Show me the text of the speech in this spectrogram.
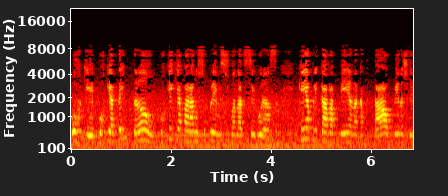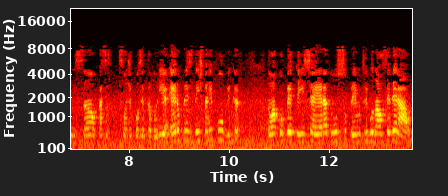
Por quê? Porque até então, por que, que ia parar no Supremo esse mandado de segurança? Quem aplicava a pena capital, pena de demissão, cassação de aposentadoria, era o presidente da República. Então, a competência era do Supremo Tribunal Federal.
